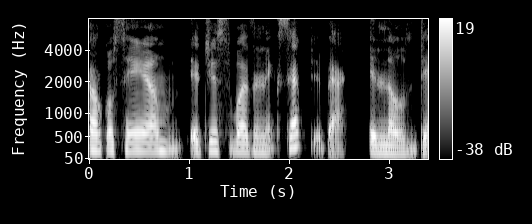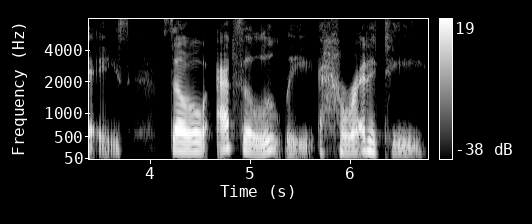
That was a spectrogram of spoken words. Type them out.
Uncle Sam, it just wasn't accepted back in those days. So, absolutely, heredity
